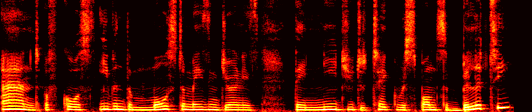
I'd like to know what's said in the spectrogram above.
And of course, even the most amazing journeys, they need you to take responsibility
